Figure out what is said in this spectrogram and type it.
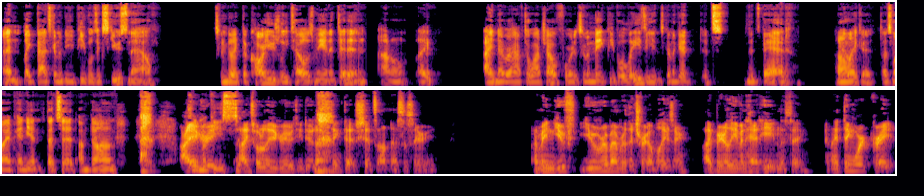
And like that's going to be people's excuse now. It's going to be like the car usually tells me, and it didn't. I don't like. I never have to watch out for it. It's going to make people lazy. It's going to get it's it's bad. I don't Yeah. like it. That's my opinion. That's it. I'm done. I agree. I totally agree with you, dude. I think that shit's unnecessary. I mean, you you remember the Trailblazer? I barely even had heat in the thing, and that thing worked great.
